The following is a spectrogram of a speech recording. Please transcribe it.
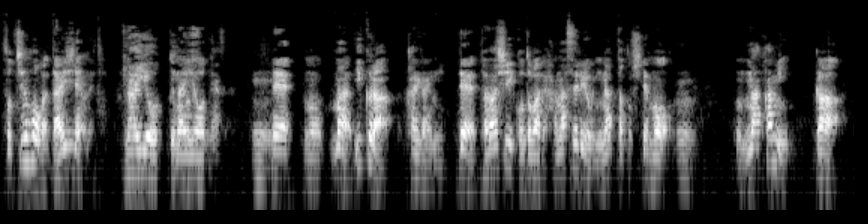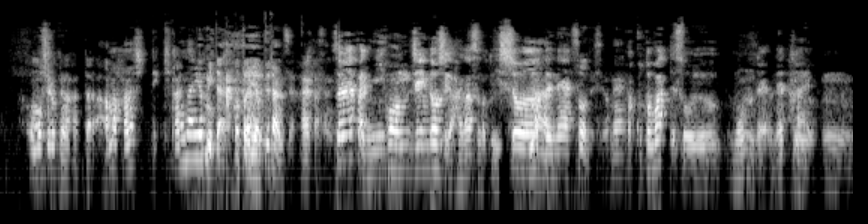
そっちの方が大事だよねん。内容ってと。ことですね。内容って。うん。で、そのまあ、いくら海外に行って正しい言葉で話せるようになったとしても、うん。中身が面白くなかったら、あんま話って聞かれないよみたいなことを言ってたんですよ、早川さんが。それはやっぱり日本人同士が話すのと一緒でね、まあそうですよね言葉ってそういうもんだよねっていう。はいうん。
